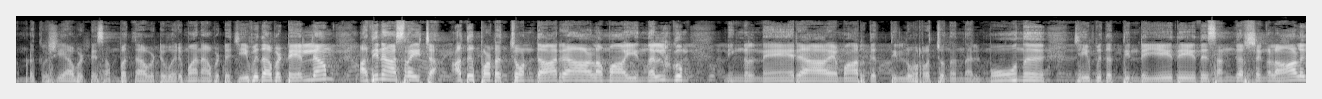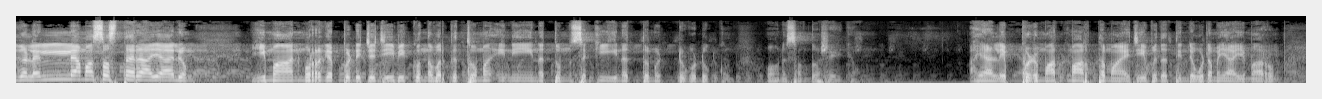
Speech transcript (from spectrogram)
നമ്മുടെ കൃഷിയാവട്ടെ സമ്പത്താവട്ടെ വരുമാനാവട്ടെ ജീവിതാവട്ടെ എല്ലാം അതിനെ ആശ്രയിച്ച അത് പടച്ചോൻ ധാരാളമായി നൽകും. നിങ്ങൾ നേരായ മാർഗത്തിൽ ഉറച്ചു നിന്നാൽ മൂന്ന് ജീവിതത്തിന്റെ ഏതേത് സംഘർഷങ്ങൾ ആളുകളെല്ലാം അസ്വസ്ഥരായാലും ഈമാൻ മുറുകെ പിടിച്ച് ജീവിക്കുന്നവർക്ക് തുമ ഇനീനത്തും സക്കീനത്തും ഇട്ടുകൊടുക്കും. ഓന് സന്തോഷമായിരിക്കും. അയാൾ എപ്പോഴും ആത്മാർത്ഥമായ ജീവിതത്തിന്റെ ഉടമയായി മാറും.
